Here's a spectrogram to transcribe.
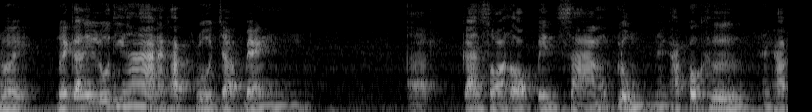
หน่วยหน่วยการเรียนรู้ที่ 5 นะครับ ครูจะแบ่ง การสอนออกเป็น 3 กลุ่มนะครับก็คือนะครับ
